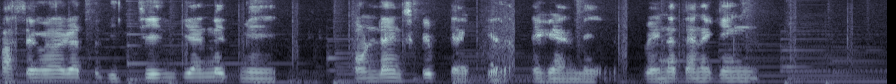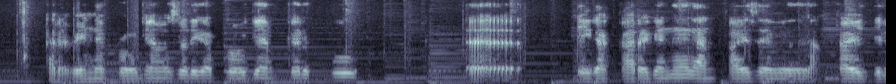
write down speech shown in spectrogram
පස්සෙවාගත්ත විච්චයෙන් කියන්නෙත් මේ ඔන්ලයින් ස්ක්‍රිප් ඇක් කියලා. එකන්නේ වෙන්න තැනකින් අර වෙන්න ප්‍රෝගෑමස්ලික ප්‍රෝගෑම් කරපු ඒකක් අරගෙන ලංකායි සැව ලංකායි තිර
